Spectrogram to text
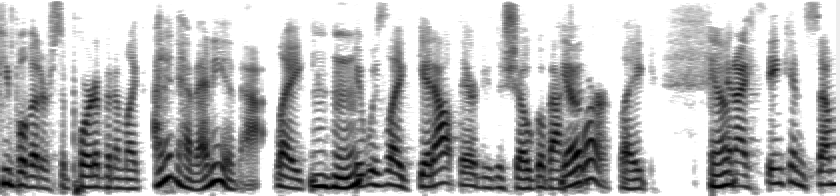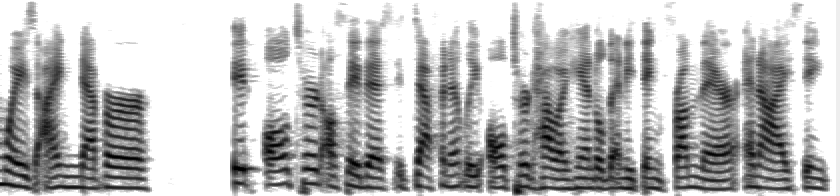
people that are supportive. And I'm like, I didn't have any of that. Like mm-hmm. it was like, get out there, do the show, go back yep. to work. Like, yep. and I think in some ways I never, it altered, I'll say this, it definitely altered how I handled anything from there. And I think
